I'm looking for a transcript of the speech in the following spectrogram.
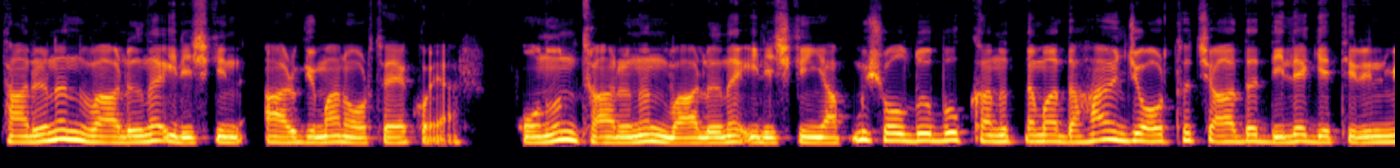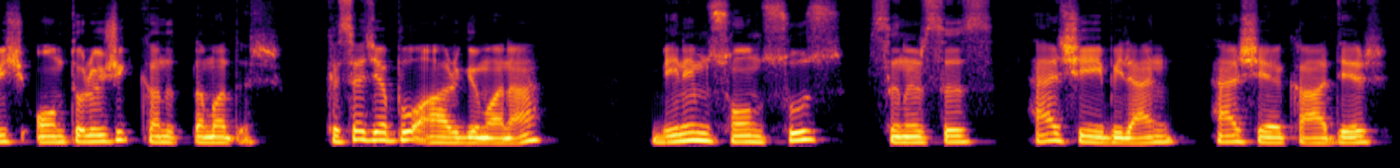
Tanrı'nın varlığına ilişkin argüman ortaya koyar. Onun Tanrı'nın varlığına ilişkin yapmış olduğu bu kanıtlama daha önce Orta Çağ'da dile getirilmiş ontolojik kanıtlamadır. Kısaca bu argümana benim sonsuz, sınırsız, her şeyi bilen, her şeye kadir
